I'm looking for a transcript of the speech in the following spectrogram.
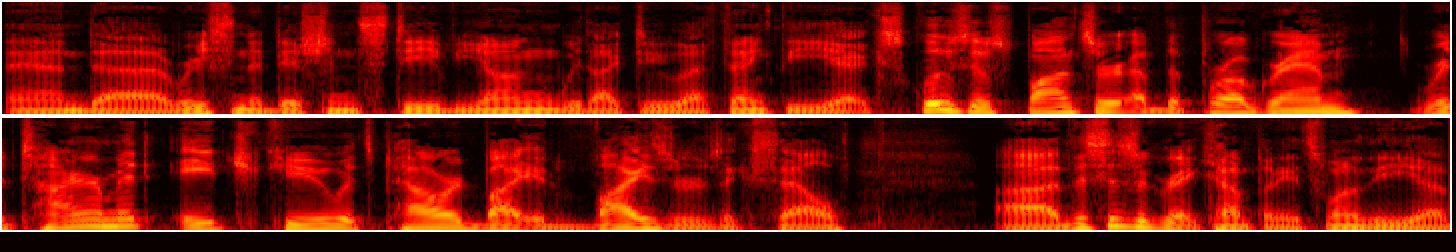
and uh, recent addition Steve Young. We'd like to uh, thank the exclusive sponsor of the program, Retirement HQ. It's powered by Advisors Excel. Uh, this is a great company. It's one of the uh,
